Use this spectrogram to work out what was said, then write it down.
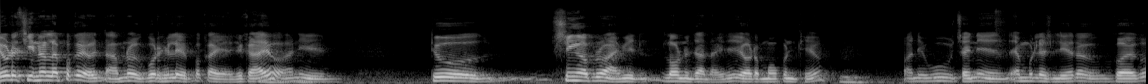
एउटा चिनालाई पकायो भने त हाम्रो गोर्खेले पकायो हिर्कायो अनि त्यो सिङ्गापुर हामी लड्नु जाँदाखेरि एउटा म पनि थियो. अनि ऊ चाहिँ नि एम्बुलेन्स लिएर गएको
